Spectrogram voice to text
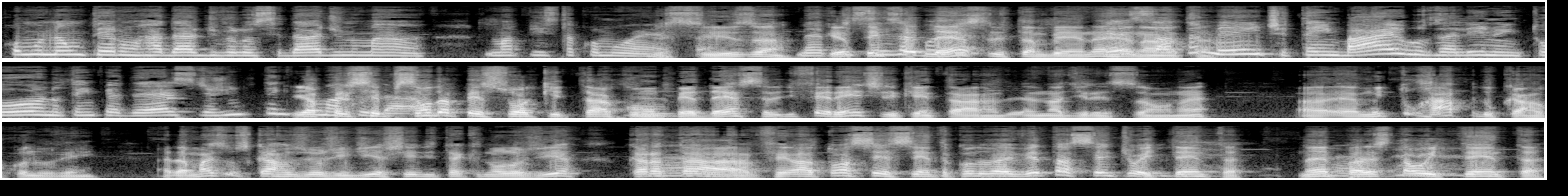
como não ter um radar de velocidade numa, numa pista como essa? precisa. né? Porque Precisa tem pedestre também, né, Renata? Exatamente. Tem bairros ali no entorno, tem pedestre, a gente tem que E a percepção cuidado. da pessoa que está com É. pedestre é diferente de quem está na direção, né? Ah, É muito rápido o carro quando vem. Ainda mais os carros de hoje em dia, cheios de tecnologia. O cara tá, ah, tô a 60, quando vai ver, tá 180, né? É. Parece que tá 80.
